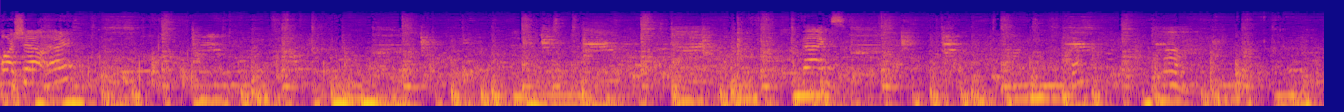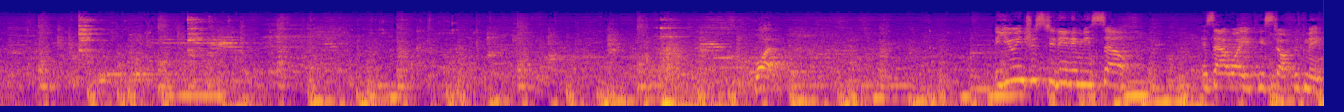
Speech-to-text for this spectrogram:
My shout, hey? Thanks. What? Are you interested in him yourself? Is that why you're pissed off with me?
